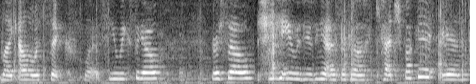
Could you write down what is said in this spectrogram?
like Ella was sick, what, a few weeks ago or so, she was using it as like a catch bucket and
